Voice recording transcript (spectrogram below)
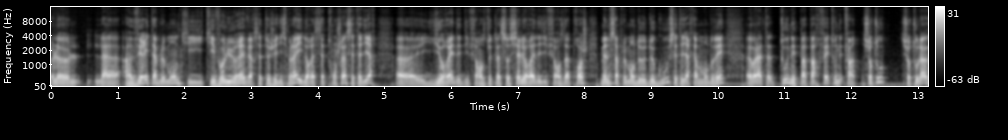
un véritable monde qui, qui évoluerait vers cet eugénisme-là, il aurait cette tronche-là, c'est-à-dire, euh, il y aurait des différences de classe sociale, il y aurait des différences d'approche, même simplement de, de c'est-à-dire qu'à un moment donné, euh, voilà, tout n'est pas parfait, enfin, surtout, surtout là,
